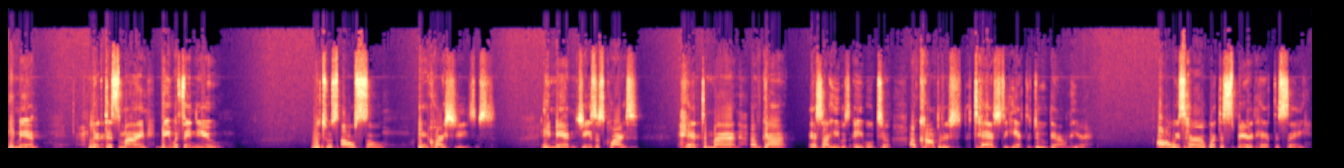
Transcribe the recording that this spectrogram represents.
Amen. Let this mind be within you which was also in Christ Jesus. Amen. Jesus Christ had the mind of God. That's how he was able to accomplish the task he had to do down here. I always heard what the Spirit had to say.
